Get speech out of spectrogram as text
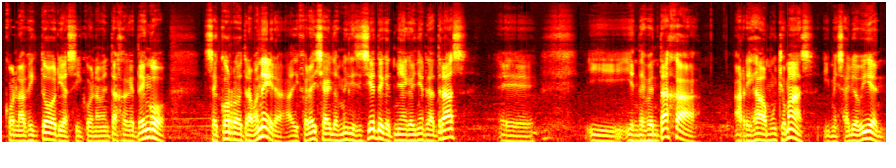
con las victorias y con la ventaja que tengo, se corre de otra manera. A diferencia del 2017 que tenía que venir de atrás. Eh, y, en desventaja arriesgaba mucho más y me salió bien.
